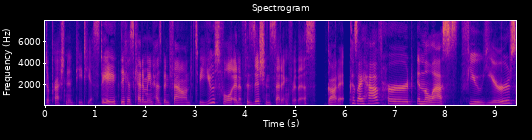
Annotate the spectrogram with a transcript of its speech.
depression and PTSD because ketamine has been found to be useful in a physician setting for this. Got it. Because I have heard in the last few years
